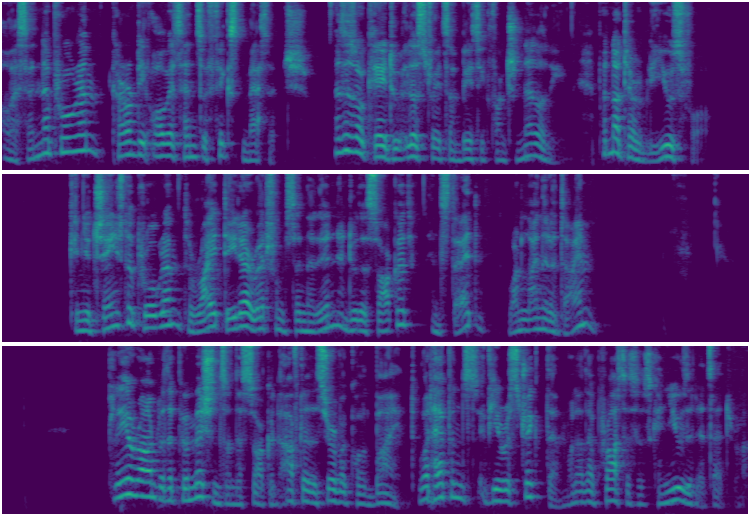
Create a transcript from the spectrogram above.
Our sender program currently always sends a fixed message. This is okay to illustrate some basic functionality, but not terribly useful. Can you change the program to write data read from sender in into the socket instead, one line at a time? Play around with the permissions on the socket after the server call bind. What happens if you restrict them? What other processes can use it, etc.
